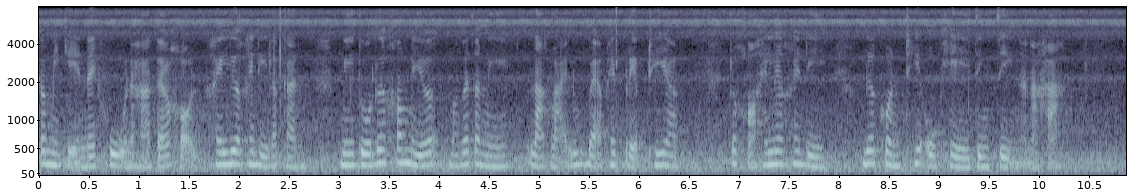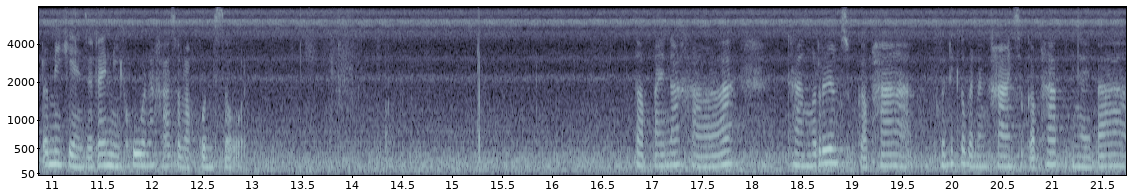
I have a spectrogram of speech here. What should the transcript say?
ก็มีเกณฑ์ได้คู่นะคะ แต่ก็ขอให้เลือกให้ดีแล้วกัน มีตัวเลือกเข้ามาเยอะมันก็จะมีหลากหลายรูปแบบให้เปรียบเทียบ ก็ขอให้เลือกให้ดี เลือกคนที่โอเคจริงๆอะนะคะ ก็มีเกณฑ์จะได้มีคู่นะคะสำหรับคนโสด ต่อไปนะคะ ทางเรื่องสุขภาพ คนที่เกิดวันอังคารสุขภาพเป็นยังไงบ้าง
